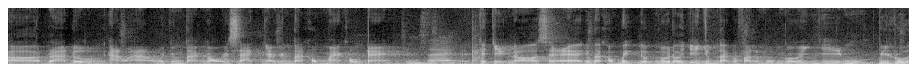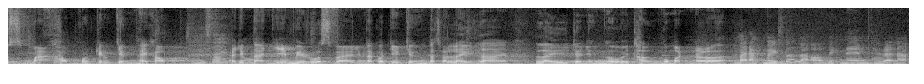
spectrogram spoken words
à, ra đường ào ào chúng ta ngồi sát nhau chúng ta không mang khẩu trang. Chính xác. Cái chuyện đó sẽ chúng ta không biết được người đối diện chúng ta có phải là một người nhiễm virus mà không có triệu chứng hay không. Chính xác à, chúng ta nhiễm virus về chúng ta có triệu chứng chúng ta sẽ lây la, lây cho những người thân của mình nữa. Mà đặc biệt đó là ở Việt Nam thì lại là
